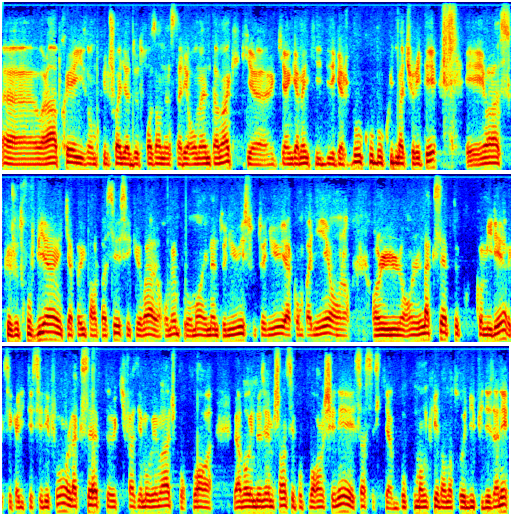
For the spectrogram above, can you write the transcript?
Euh, voilà, après, ils ont pris le choix il y a 2-3 ans d'installer Romain Tamac, qui, euh, qui est un gamin qui dégage beaucoup, beaucoup de maturité. Et voilà, ce que je trouve bien et qui a pas eu par le passé, c'est que voilà, Romain, pour le moment, est maintenu, est soutenu, est accompagné. On, on l'accepte comme il est, avec ses qualités, ses défauts. On l'accepte euh, qu'il fasse des mauvais matchs pour pouvoir euh, avoir une deuxième chance et pour pouvoir enchaîner. Et ça, c'est ce qui a beaucoup manqué dans notre rugby depuis des années.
